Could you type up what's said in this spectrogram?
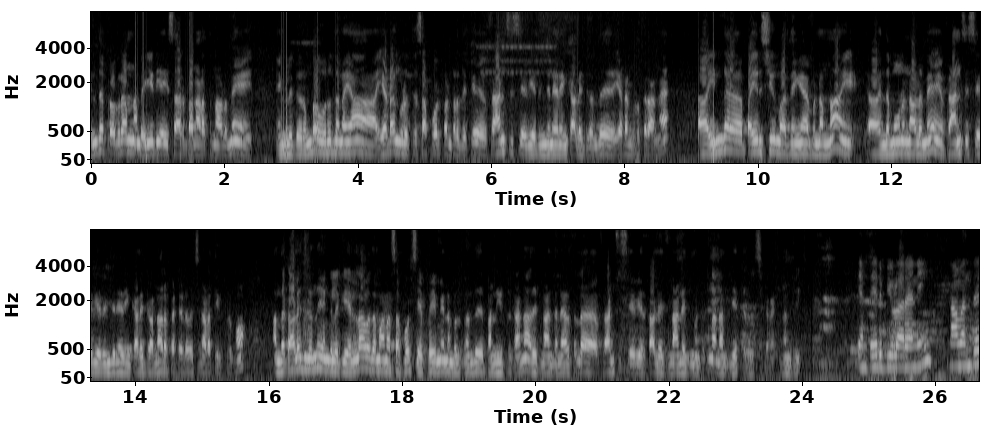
எந்த ப்ரோக்ராம் நம்ம இடிஐ சார்பாக நடத்தினாலுமே எங்களுக்கு ரொம்ப உறுதுணையாக இடம் கொடுத்து சப்போர்ட் பண்ணுறதுக்கு ஃப்ரான்சிஸ் சேவியர் இன்ஜினியரிங் காலேஜ் வந்து இடம் கொடுக்குறாங்க. இந்த பயிற்சியும் பார்த்தீங்க அப்படின்னம்னா இந்த மூணு நாளுமே ஃப்ரான்சிஸ் சேவியர் இன்ஜினியரிங் காலேஜ் வண்ணாரப்பேட்டையில் வச்சு நடத்திட்டு இருக்கோம். அந்த காலேஜ்லேருந்து எங்களுக்கு எல்லா விதமான சப்போர்ட்ஸ் எப்பயுமே நம்மளுக்கு வந்து பண்ணிகிட்டு இருக்காங்க. அதுக்கு நான் இந்த நேரத்தில் ஃப்ரான்சிஸ் சேவியர் காலேஜ் மேனேஜ்மெண்ட்டுக்கு நான் நன்றியை தெரிவிச்சுக்கிறேன். நன்றி. என் பேர் பியூலாராணி நான் வந்து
